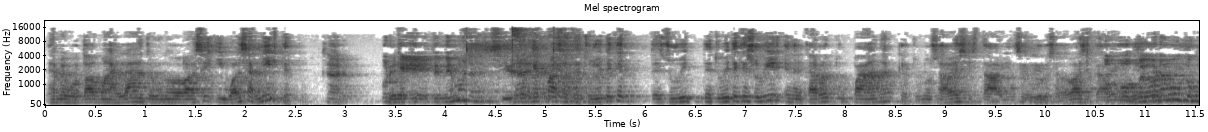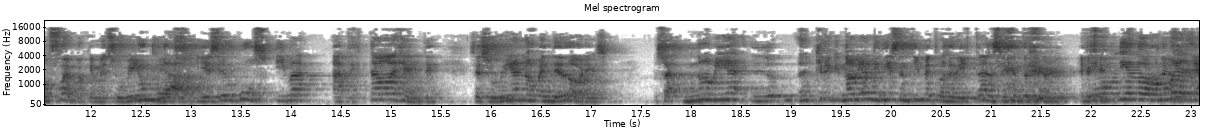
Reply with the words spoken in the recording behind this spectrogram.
déjame botar más adelante, uno va así, igual saliste. pues. Claro. Porque tenemos la necesidad Pero ¿qué pasa? Te tuviste, que, te, subi- te tuviste que subir en el carro de tu pana, que tú no sabes si estaba bien seguro si estaba O, bien o limpio. peor aún, como fue, porque me subí a un bus Claro. y ese bus iba atestado de gente, se subían los vendedores, o sea, no había, no había ni 10 centímetros de distancia entre... Es un día normal, Guayaquil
